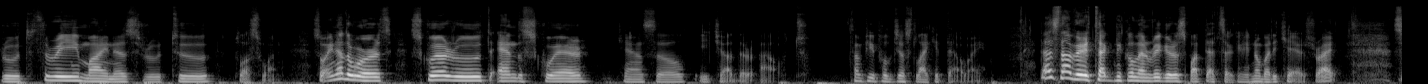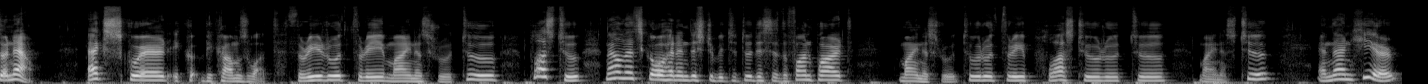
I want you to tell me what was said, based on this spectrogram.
root 3 minus root 2 plus 1. So in other words, square root and the square cancel each other out. Some people just like it that way. That's not very technical and rigorous, but that's okay. Nobody cares, right? So now, x squared it becomes what? 3 root 3 minus root 2 plus 2. Now let's go ahead and distribute it 2. This is the fun part. Minus root 2 root 3 plus 2 root 2 minus 2. And then here,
